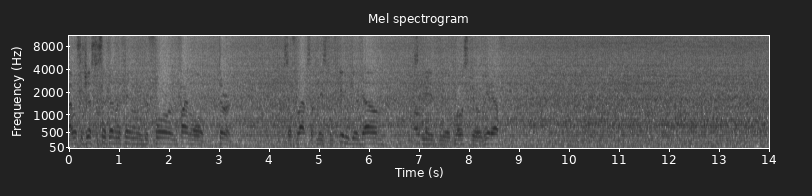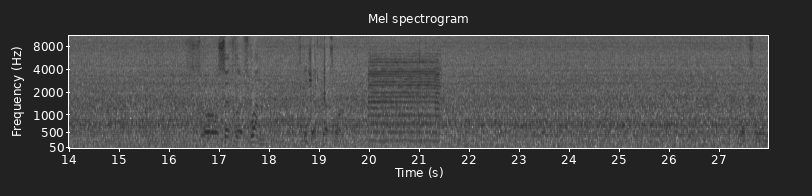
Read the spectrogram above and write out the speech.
I would suggest to set everything before the final turn. So flaps at least 15, gear down, speed uh, close to VREF. So set flaps one. Speed check, flaps one. Flaps one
